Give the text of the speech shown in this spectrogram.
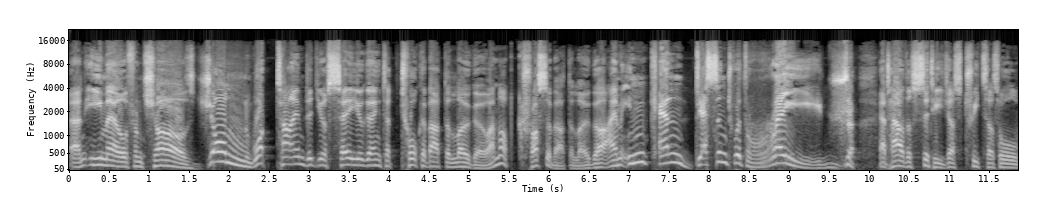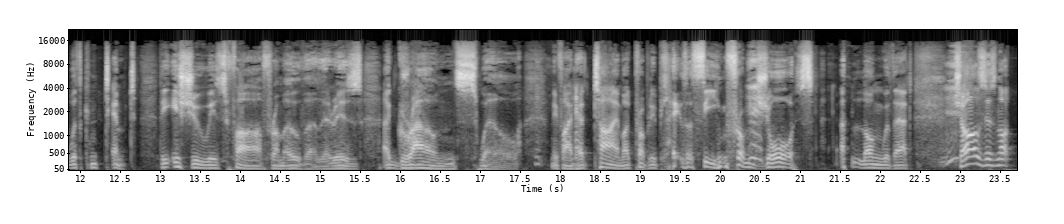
An email from Charles. John, what time did you say you're going to talk about the logo? I'm not cross about the logo. I'm incandescent with rage at how the city just treats us all with contempt. The issue is far from over. There is a groundswell. If I'd had time, I'd probably play the theme from Jaws. along with that. Charles is not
